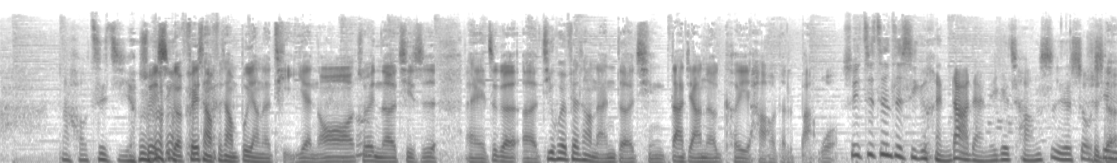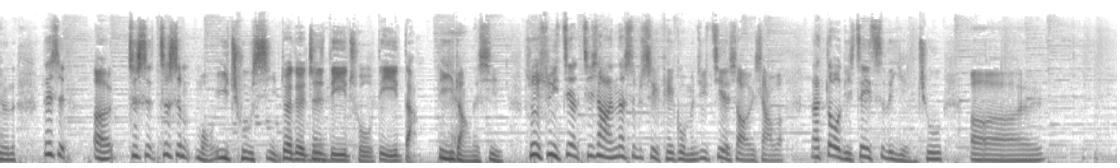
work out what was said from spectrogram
那好刺激啊！所以是个 非常非常不一样的体验哦。所以呢，其实哎，这个呃机会非常难得，请大家呢可以好好的把握。所以这真的是一个很大胆的一个尝试。的先呢，但是呃，这是这是某一出戏嘛，对对，这是第一出第一档。第一档的戏，所以所以这样接下来那是不是也可以给我们去介绍一下吧？那到底这次的演出，呃，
